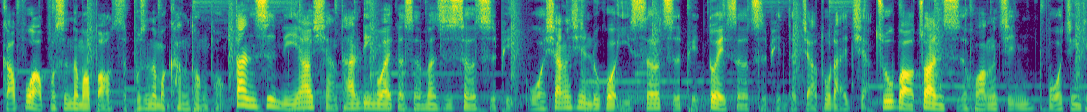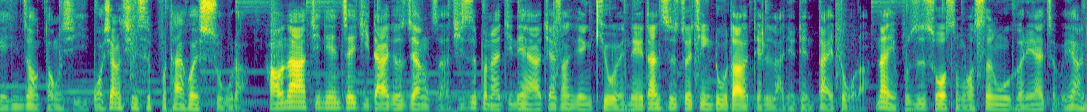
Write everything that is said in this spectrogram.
搞不好不是那么保值，不是那么抗通膨。但是你要想，它另外一个身份是奢侈品，我相信如果以奢侈品对奢侈品的角度来讲，珠宝、钻石、黄金、铂金、K 金这种东西，我相信是不太会输了。好，那今天这一集大概就是这样子啊。其实本来今天还要加上一点 Q&A，但是最近录到有点懒，有点怠惰了。那也不是说什么生无可恋还怎么样，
